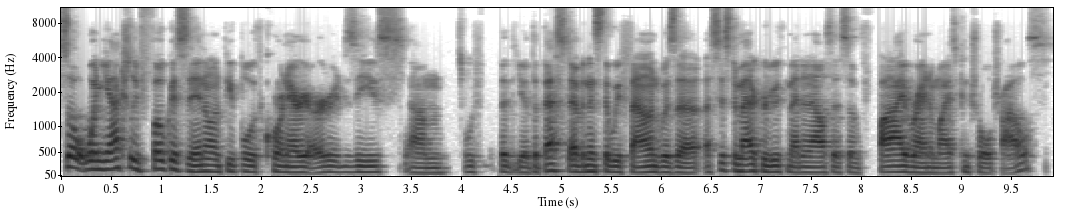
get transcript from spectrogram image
So when you actually focus in on people with coronary artery disease, um, the, you know, the best evidence that we found was a, a systematic review meta-analysis of five randomized control trials.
